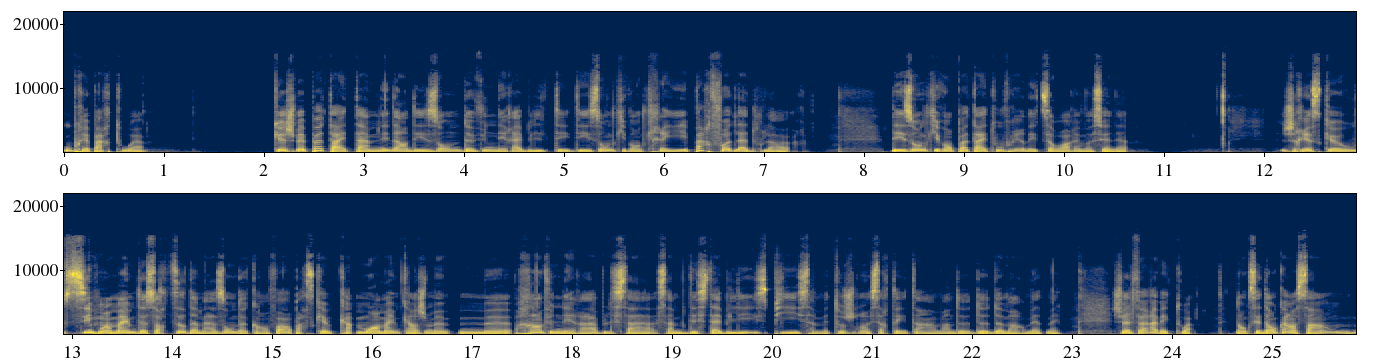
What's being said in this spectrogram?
ou prépare-toi, que je vais peut-être t'amener dans des zones de vulnérabilité, des zones qui vont te créer parfois de la douleur, des zones qui vont peut-être ouvrir des tiroirs émotionnels. Je risque aussi moi-même de sortir de ma zone de confort parce que moi-même, quand je me, rends vulnérable, ça, me déstabilise, puis ça me met toujours un certain temps avant de, de, de m'en remettre, mais je vais le faire avec toi. Donc, c'est donc ensemble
